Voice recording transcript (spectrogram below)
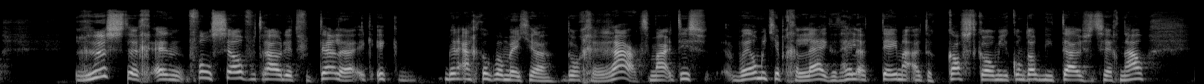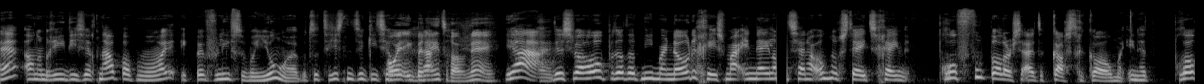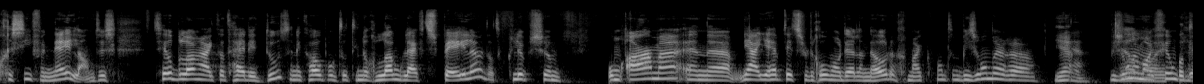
rustig en vol zelfvertrouwen dit vertellen. Ik, ik ben eigenlijk ook wel een beetje door geraakt. Maar het is wel met je hebt gelijk. Dat hele thema uit de kast komen. Je komt ook niet thuis en zegt nou... Hè, Annemarie die zegt, nou papa, mama, ik ben verliefd op een jongen. Want het is natuurlijk iets hoi, ik ben hetero. Nee. ja, Nee. dus we hopen dat dat niet meer nodig is. Maar in Nederland zijn er ook nog steeds geen profvoetballers uit de kast gekomen. In het progressieve Nederland. Dus het is heel belangrijk dat hij dit doet. En ik hoop ook dat hij nog lang blijft spelen. Dat clubs hem omarmen. En eh, ja, je hebt dit soort rolmodellen nodig. Maar ik vond het een bijzonder, eh, Ja. bijzonder mooi filmpje.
